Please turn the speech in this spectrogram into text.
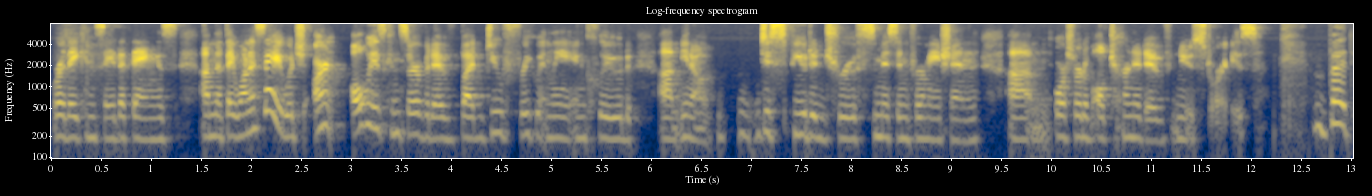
where they can say the things um, that they want to say which aren't always conservative but do frequently include um, you know disputed truths misinformation um, or sort of alternative news stories. But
